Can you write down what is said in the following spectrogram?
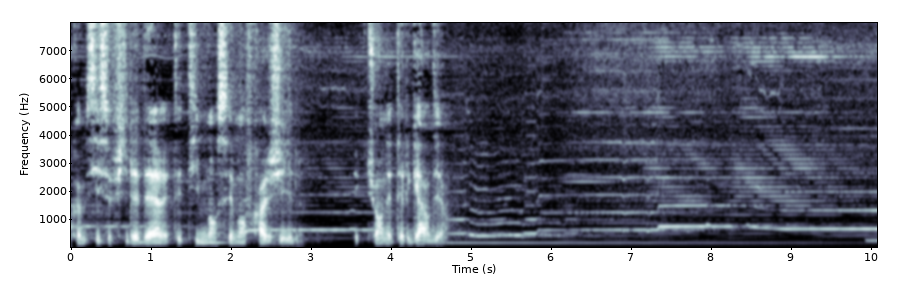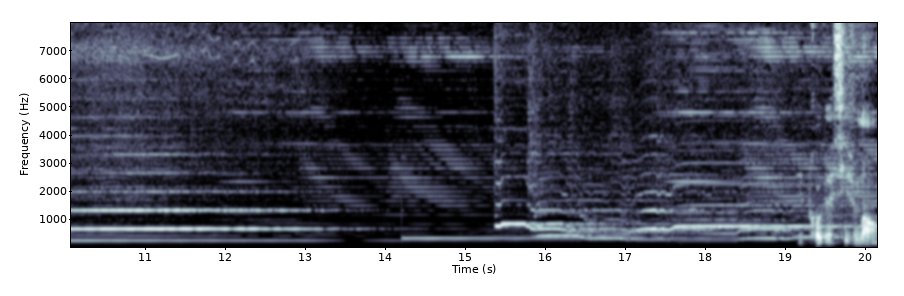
Comme si ce filet d'air était immensément fragile et que tu en étais le gardien. Progressivement,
